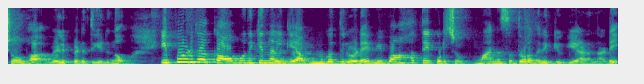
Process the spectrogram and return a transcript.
ശോഭ വെളിപ്പെടുത്തിയിരുന്നു. ഇപ്പോഴത്തെ കൗമുദിക്ക് നൽകിയ അഭിമുഖത്തിലൂടെ വിവാഹത്തെക്കുറിച്ചും മനസ്സ് തുറന്നിരിക്കുകയാണ് നടി.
